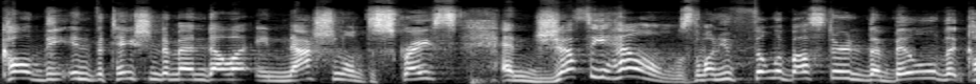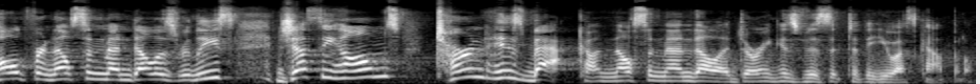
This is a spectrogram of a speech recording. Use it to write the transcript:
called the invitation to Mandela a national disgrace. And Jesse Helms, the one who filibustered the bill that called for Nelson Mandela's release, Jesse Helms turned his back on Nelson Mandela during his visit to the U.S. Capitol.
